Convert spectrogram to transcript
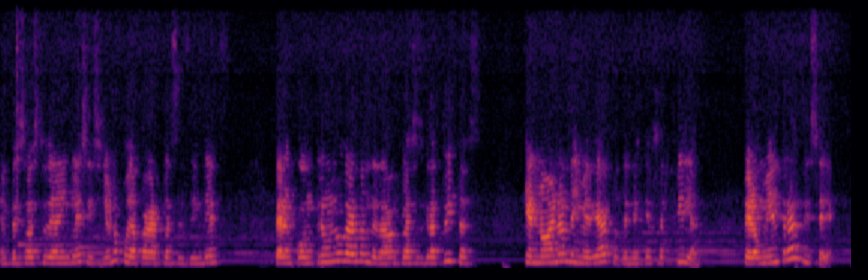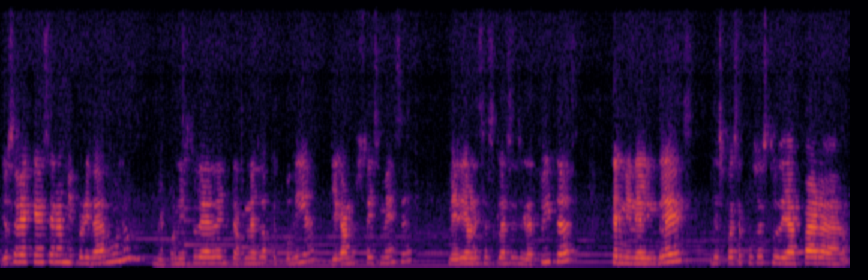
empezó a estudiar inglés y dice, yo no podía pagar clases de inglés, pero encontré un lugar donde daban clases gratuitas, que no eran de inmediato, tenía que hacer fila. Pero mientras, dice, yo sabía que esa era mi prioridad uno, me ponía a estudiar de internet lo que podía, llegaron seis meses, me dieron esas clases gratuitas, terminé el inglés, después se puso a estudiar para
